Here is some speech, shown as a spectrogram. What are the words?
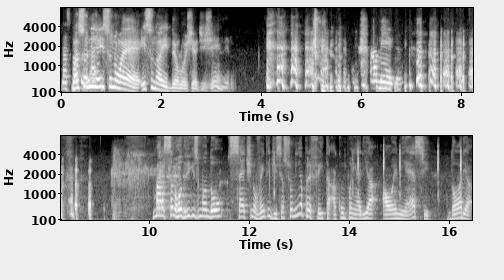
Das pautas... Mas Soninha, isso não é isso não é ideologia de gênero? a merda. Marcelo Rodrigues mandou 7,90 e disse: A Soninha prefeita acompanharia a OMS, Dória,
